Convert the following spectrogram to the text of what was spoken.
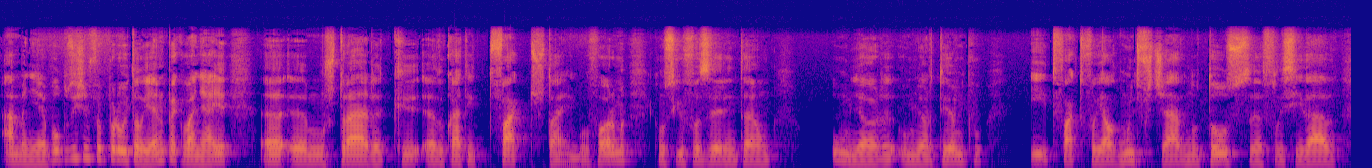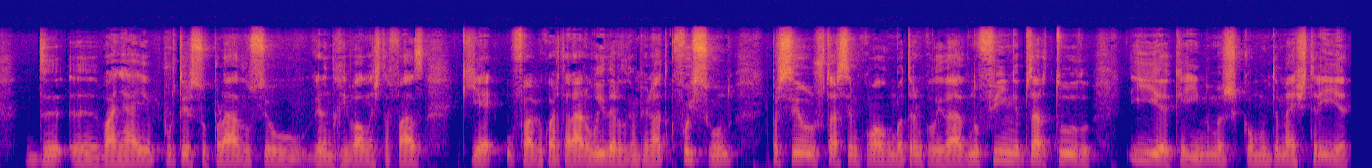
amanhã. A pole position foi para o italiano, Pecco Bagnaia, a, mostrar que a Ducati de facto está em boa forma, conseguiu fazer então o melhor, o melhor tempo e de facto foi algo muito festejado, notou-se a felicidade de uh, por ter superado o seu grande rival nesta fase, que é o Fábio Quartararo, líder do campeonato, que foi segundo, pareceu estar sempre com alguma tranquilidade. No fim, apesar de tudo, ia caindo, mas com muita mestria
